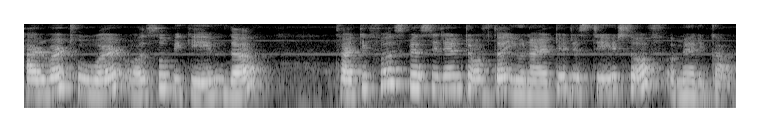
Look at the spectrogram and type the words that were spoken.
Herbert Hoover also became the 31st President of the United States of America.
